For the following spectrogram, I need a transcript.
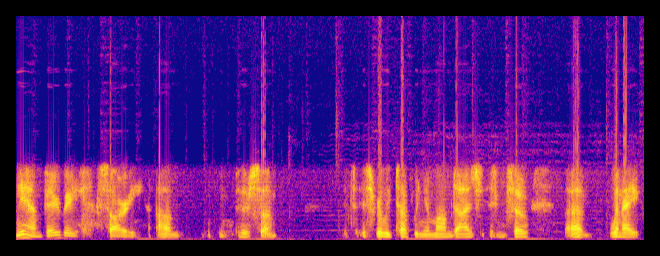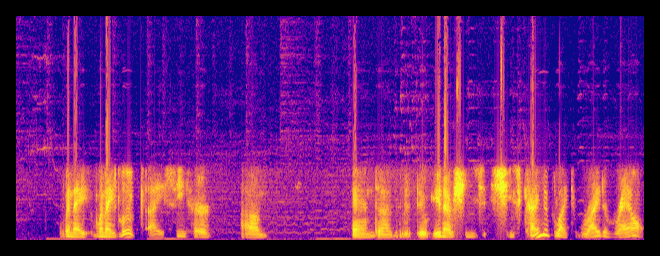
Yeah, I'm very, very sorry. Um, there's um, it's it's really tough when your mom dies. And so uh, when I when I when I look, I see her, um, and uh, you know she's she's kind of like right around.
